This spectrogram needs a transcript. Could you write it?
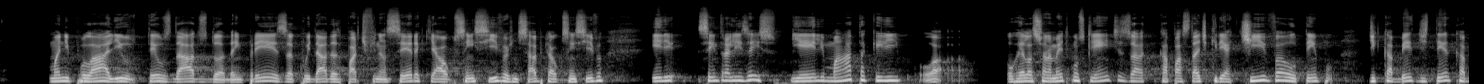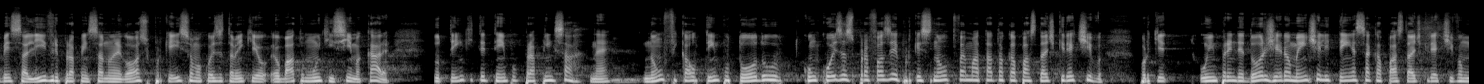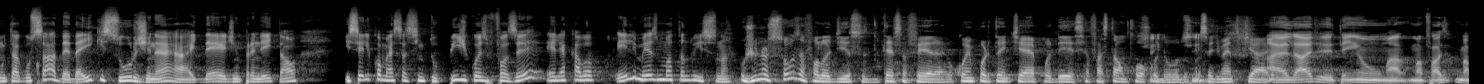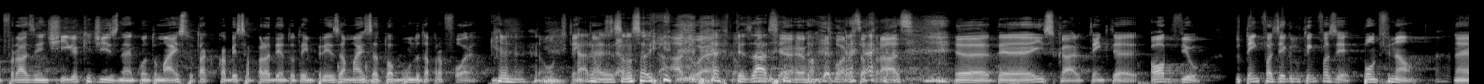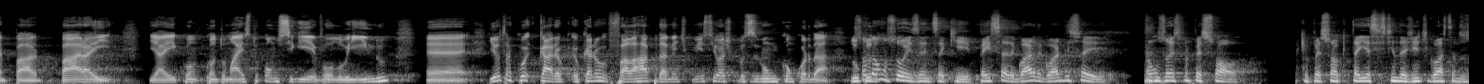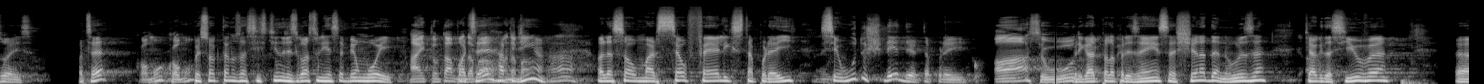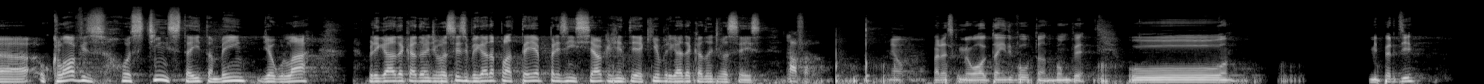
manipular ali, ter os dados da, da empresa, cuidar da parte financeira, que é algo sensível, a gente sabe que é algo sensível, ele centraliza isso. E aí ele mata aquele o, relacionamento com os clientes, a capacidade criativa, o tempo de, cabe, de ter cabeça livre para pensar no negócio, porque isso é uma coisa também que eu, eu bato muito em cima. Cara, tu tem que ter tempo para pensar, né? Não ficar o tempo todo com coisas para fazer, porque senão tu vai matar tua capacidade criativa. Porque o empreendedor geralmente ele tem essa capacidade criativa muito aguçada, é daí que surge, né, a ideia de empreender e tal. E se ele começa a se entupir de coisa para fazer, ele acaba ele mesmo matando isso, né? O Júnior Souza falou disso de terça-feira, o quão importante é poder se afastar um pouco Sim, do, do sim. procedimento diário. Na realidade, tem uma, uma, fase- uma frase antiga que diz, né? Quanto mais tu tá com a cabeça para dentro da tua empresa, mais a tua bunda tá para fora. Então tu tem Cara, que ter um eu certo só não sabia. cuidado, é. Então, Pesado. Eu adoro essa frase. É, é isso, cara. Tem que ter, óbvio, tu tem que fazer aquilo que tu tem que fazer. Ponto final. Né, para, para aí. E aí, quan- quanto mais tu conseguir evoluindo. é, E outra coisa, cara, eu, eu quero falar rapidamente com isso e eu acho que vocês vão concordar. Só Lucro, dá uns ois antes aqui. Pensa, guarda, guarda isso aí. Dá uns ois pro pessoal. Que o pessoal que tá aí assistindo a gente gosta dos ois. Pode ser? Como? O Como? pessoal que tá nos assistindo, eles gostam de receber um oi. Ah, então tá, manda Pode ser? bala, manda Rapidinho? bala. Olha só, o Marcel Félix tá por aí. Seudo Schroeder tá por aí. Ah, seu Udo. Obrigado pela presença. Xana Danusa, Thiago da Silva. ah, o Clóvis Rostins está aí também, Diego Lá. Obrigado a cada um de vocês e obrigado à plateia presencial que a gente tem aqui. Obrigado a cada um de vocês. Rafa, Não, parece que meu áudio tá indo e voltando. Vamos ver. O. Me perdi.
